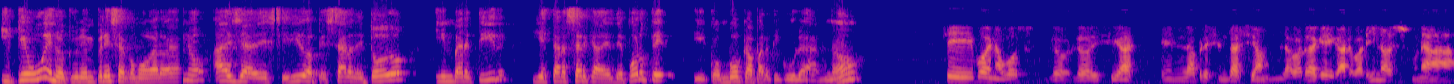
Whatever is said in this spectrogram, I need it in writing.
y qué bueno que una empresa como Garbarino haya decidido, a pesar de todo, invertir y estar cerca del deporte y con boca particular, ¿no? Sí, bueno, vos lo, decías en la presentación. La verdad que Garbarino es una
